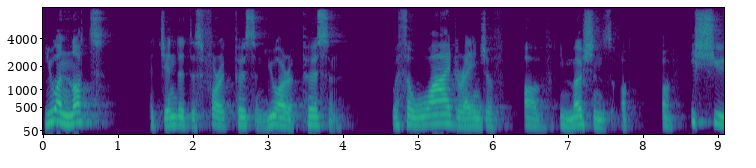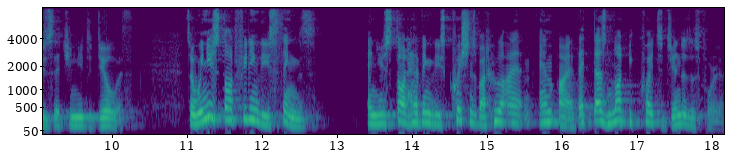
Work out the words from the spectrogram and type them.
You are not a gender dysphoric person. You are a person with a wide range of, of emotions, of, of issues that you need to deal with. So when you start feeling these things and you start having these questions about who I am, am I, that does not equate to gender dysphoria.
